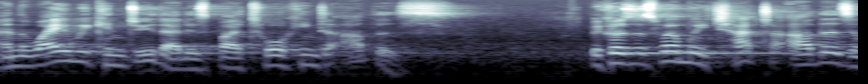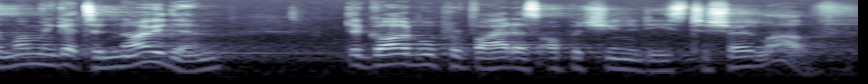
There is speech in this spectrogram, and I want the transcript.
And the way we can do that is by talking to others. Because it's when we chat to others and when we get to know them that God will provide us opportunities to show love.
